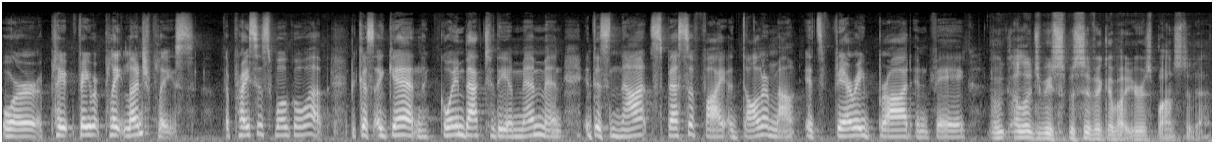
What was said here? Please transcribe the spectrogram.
or favorite plate lunch place the prices will go up. Because again, going back to the amendment, it does not specify a dollar amount. It's very broad and vague. I'll let you be specific about your response to that.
